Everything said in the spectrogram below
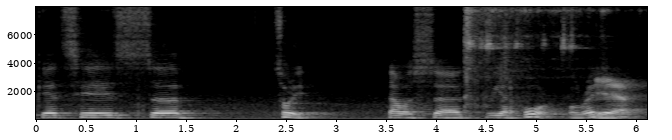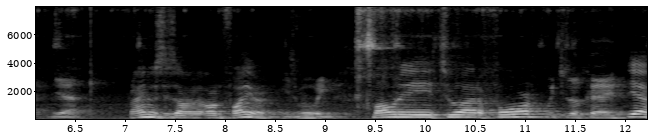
gets his. Uh, sorry, that was uh, three out of four already. Yeah. Yeah. Rainers is on, on fire. He's moving, Mauri, two out of four. which is okay. Yeah,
